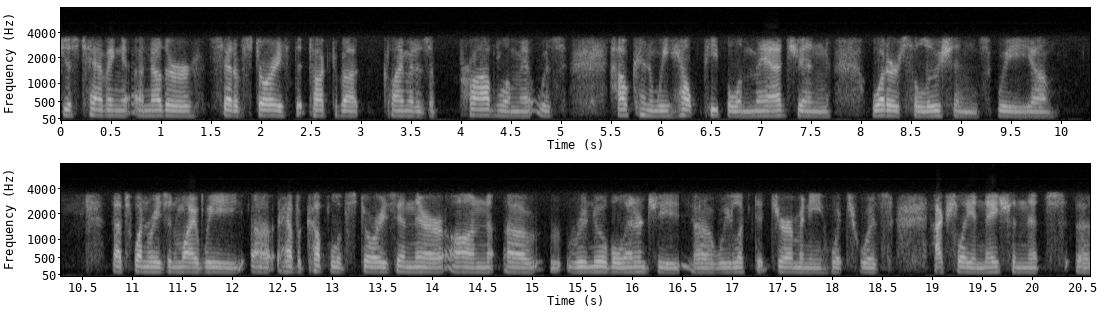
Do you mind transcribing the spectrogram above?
just having another set of stories that talked about climate as a problem, it was how can we help people imagine what are solutions? We uh, that's one reason why we uh, have a couple of stories in there on uh, renewable energy. Uh, we looked at Germany, which was actually a nation that's uh,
